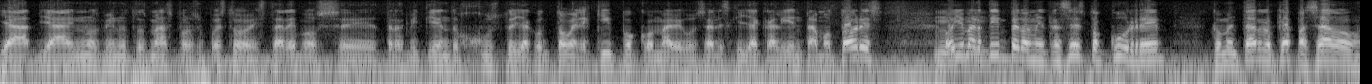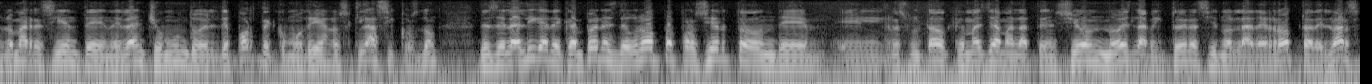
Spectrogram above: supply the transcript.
Ya, ya en unos minutos más, por supuesto, estaremos eh, transmitiendo justo ya con todo el equipo, con Mario González que ya calienta motores. Oye, Martín, pero mientras esto ocurre, comentar lo que ha pasado, lo más reciente en el ancho mundo del deporte, como dirían los clásicos, ¿no? Desde la Liga de Campeones de Europa, por cierto, donde el resultado que más llama la atención no es la victoria, sino la derrota del Barça.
